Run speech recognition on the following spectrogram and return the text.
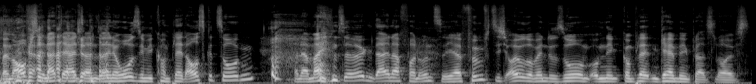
Beim Aufstehen hat er halt dann seine Hose irgendwie komplett ausgezogen und da meinte irgendeiner von uns, so, ja, 50 Euro, wenn du so um, um den kompletten Campingplatz läufst.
